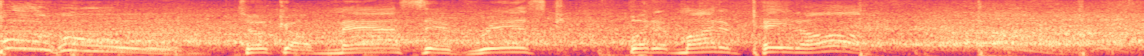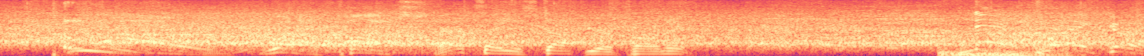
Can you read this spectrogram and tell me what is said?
Boom! Took a massive risk, but it might have paid off. Ooh, what a punch. That's how you stop your opponent. Neck breaker.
